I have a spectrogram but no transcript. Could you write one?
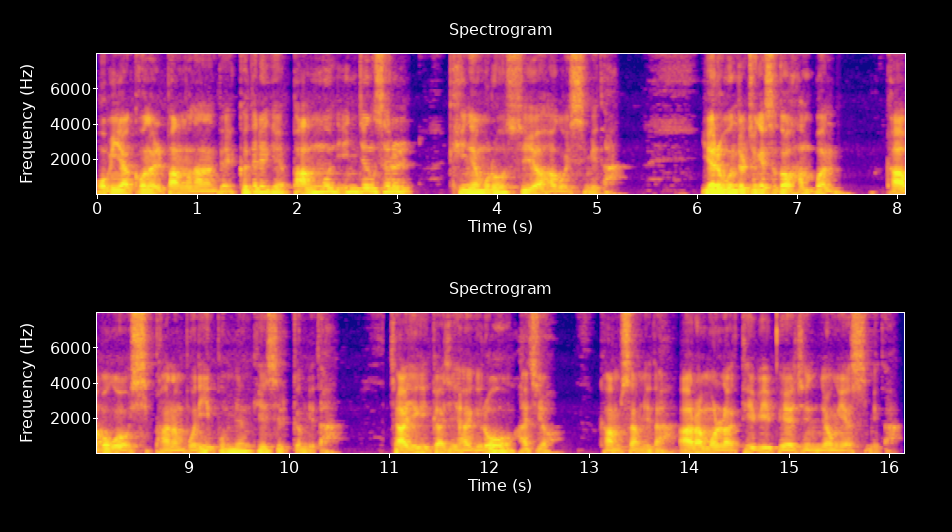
오미야콘을 방문하는데 그들에게 방문 인증서를 기념으로 수여하고 있습니다. 여러분들 중에서도 한번 가보고 싶어 하는 분이 분명 계실 겁니다. 자, 여기까지 하기로 하죠. 감사합니다. 아라몰라 TV 배진용이었습니다.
